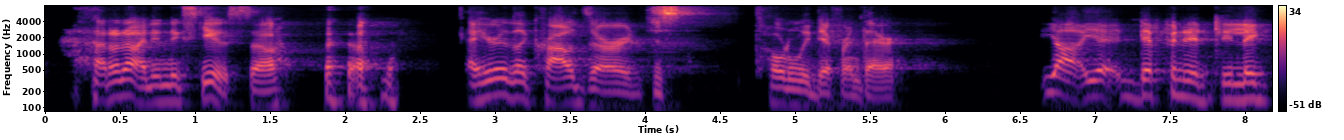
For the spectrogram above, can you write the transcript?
I don't know. I need an excuse. So I hear the crowds are just totally different there yeah yeah definitely. Like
